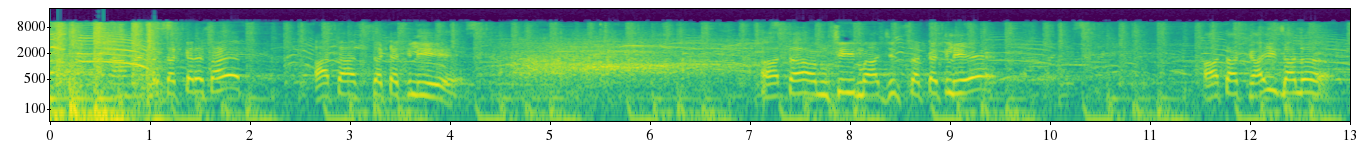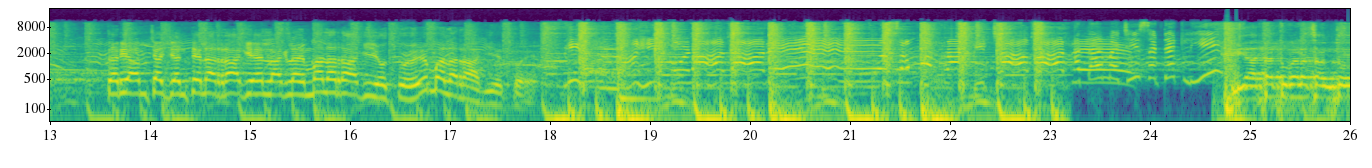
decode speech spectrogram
आता माझी तटकरे साहेब आता सटकलीये. आता आमची माझी सटकलीये. आता काही झालं तरी आमच्या जनतेला राग यायला लागलाय. मला राग येतोय मला राग येतोय. मी आता तुम्हाला सांगतो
